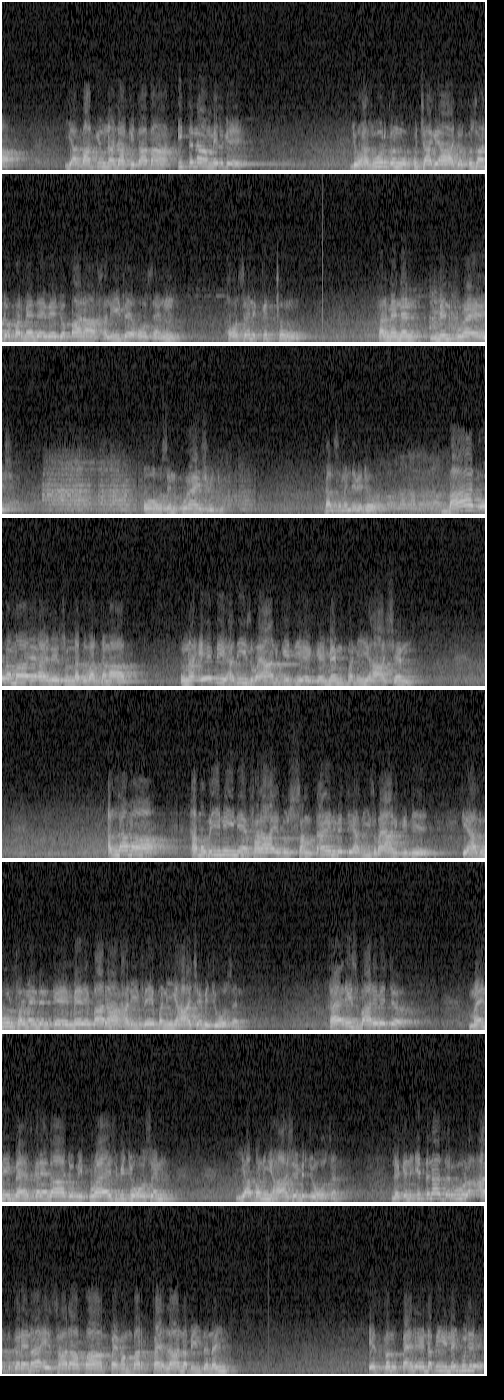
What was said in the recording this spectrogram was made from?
یا باقی انہاں جہاں کتاباں اتنا مل گئے جو حضور کنو پوچھا گیا، جو تساں جو فرمیں دے وے، جو بارہ خلیف حسن حسن کتھوں؟ فرمیں من قریش۔ او حسن قریش وچو گل سمجھ دے بیٹھو۔ بعد علماء اہل سنت والجماعت انہیں اے بھی حدیث بیان کی دیئے کہ من بنی ہاشم۔ علامہ ہموینی نے فرائد السمتین ویچے حدیث بیان کی دیئے کہ حضور فرمائیں دن کہ میرے بارہ خلیفے بنی ہاشم بچو حسن۔ خیر، اس بارے وچ میں نہیں بحث کریں دا جو بھی قرائش بچو حسن یا بنی ہاشم بچو حسن۔ لیکن اتنا ضرور عرض کرے نا، اے سارا پاک پیغمبر، پہلا نبی دا نہیں۔ اس کنو پہلے نبی نہیں گزرے۔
